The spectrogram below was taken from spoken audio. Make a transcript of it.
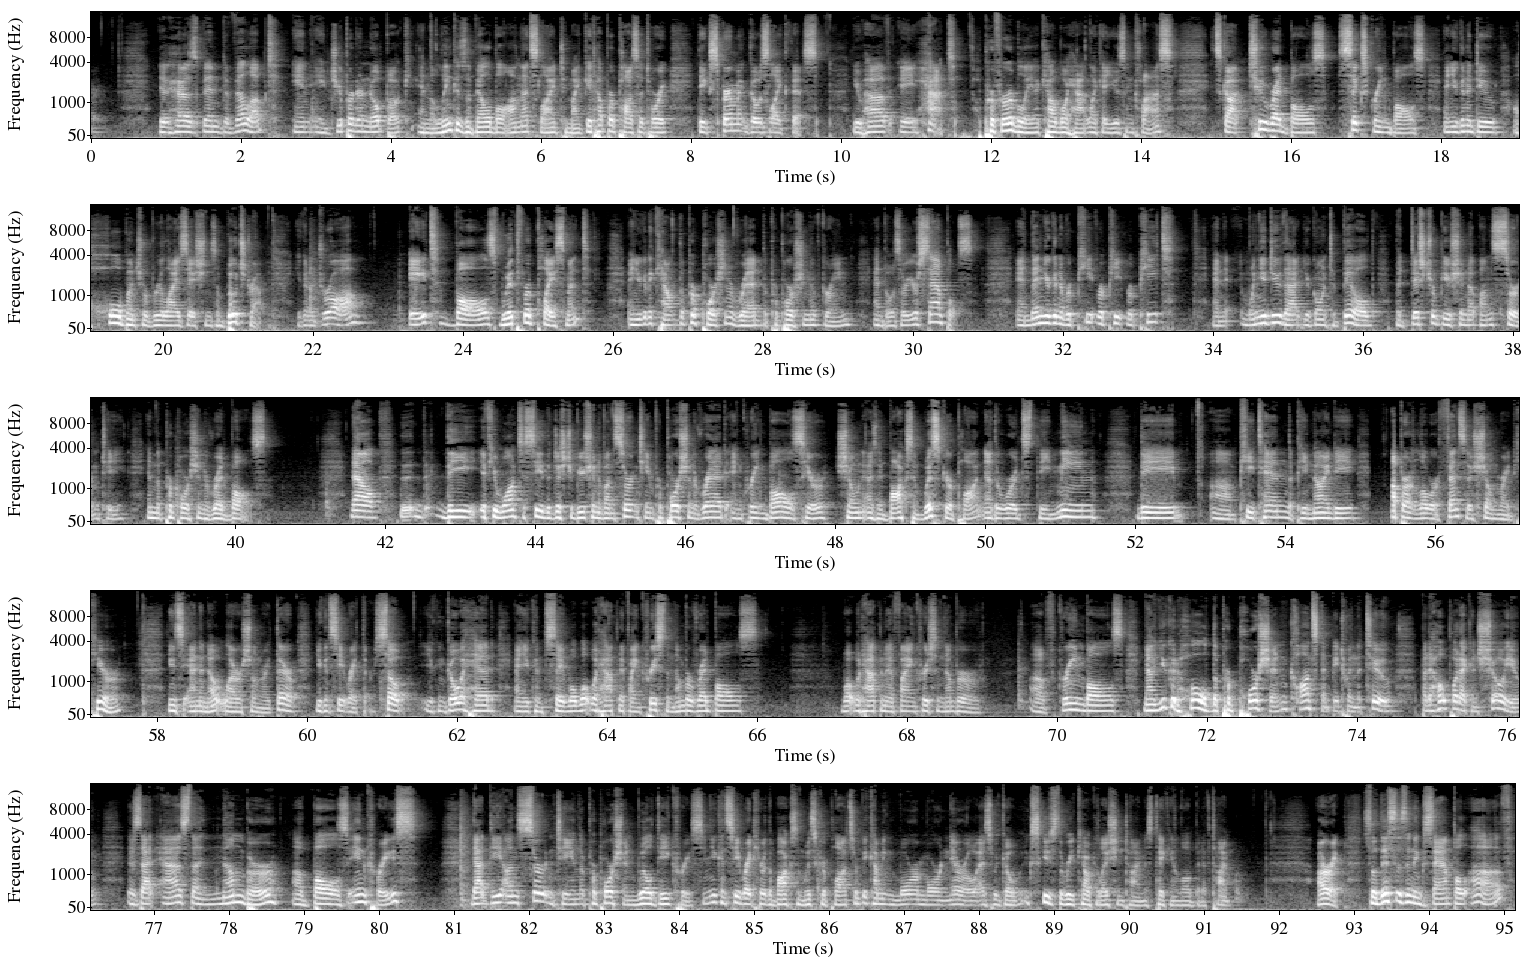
It has been developed in a Jupyter notebook, and the link is available on that slide to my GitHub repository. The experiment goes like this you have a hat, preferably a cowboy hat like I use in class. It's got two red balls, six green balls, and you're going to do a whole bunch of realizations of bootstrap. You're going to draw eight balls with replacement and you're going to count the proportion of red, the proportion of green, and those are your samples. And then you're going to repeat, repeat, repeat. And when you do that, you're going to build the distribution of uncertainty in the proportion of red balls. Now, the if you want to see the distribution of uncertainty in proportion of red and green balls here shown as a box and whisker plot, in other words, the mean, the um, P10, the P90, upper and lower fences shown right here. You can see, and an outlier shown right there. You can see it right there. So you can go ahead and you can say, well, what would happen if I increase the number of red balls? What would happen if I increase the number of green balls? Now you could hold the proportion constant between the two, but I hope what I can show you is that as the number of balls increase, that the uncertainty in the proportion will decrease. And you can see right here the box and whisker plots are becoming more and more narrow as we go. Excuse the recalculation time is taking a little bit of time. All right, so this is an example of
